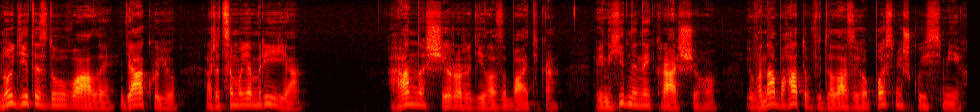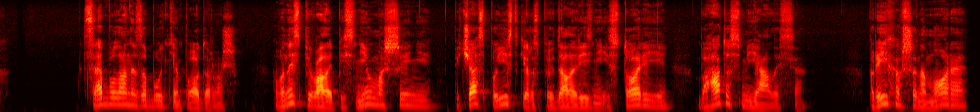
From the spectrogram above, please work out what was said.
Ну, діти здивували, дякую, адже це моя мрія. Ганна щиро раділа за батька. Він гідний найкращого, і вона багато б віддала за його посмішку і сміх. Це була незабутня подорож. Вони співали пісні в машині, під час поїздки розповідали різні історії, багато сміялися. Приїхавши на море,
